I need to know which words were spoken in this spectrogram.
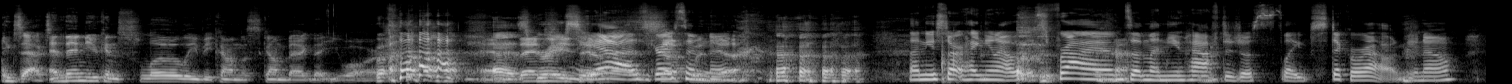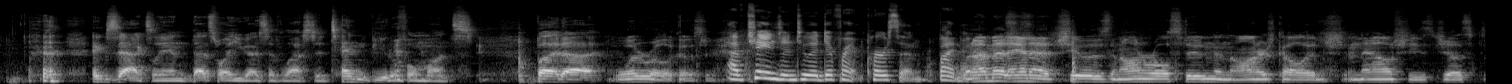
exactly. And then you can slowly become the scumbag that you are. And then Grayson. Yeah, as suck Grayson with knew. ya. Then you start hanging out with his friends, and then you have to just like stick around, you know? exactly, and that's why you guys have lasted 10 beautiful months. But, uh, What a roller coaster. I've changed into a different person by now. When I met Anna, she was an honor roll student in the honors college, and now she's just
